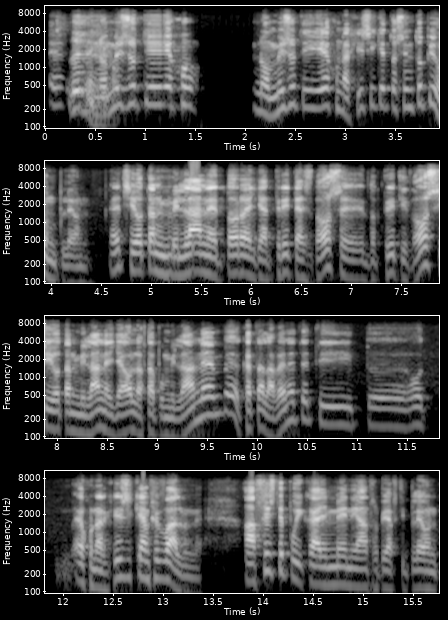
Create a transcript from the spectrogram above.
Ε, δεν νομίζω ότι έχουν, νομίζω ότι έχουν αρχίσει και το συνειδητοποιούν πλέον. Έτσι, όταν μιλάνε τώρα για τρίτες δόση, τρίτη δόση, όταν μιλάνε για όλα αυτά που μιλάνε, ε, καταλαβαίνετε ότι ε, έχουν αρχίσει και αμφιβάλλουν. Αφήστε που οι καημένοι άνθρωποι αυτοί πλέον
